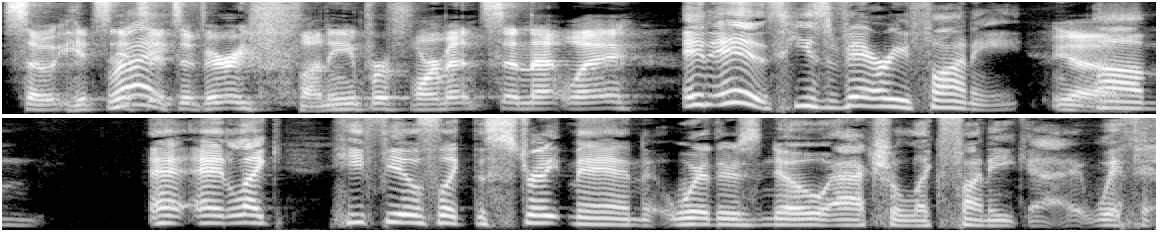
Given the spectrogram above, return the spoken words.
So it's Right. it's, it's a very funny performance in that way. It is. He's very funny. Yeah. Um, and, and like he feels like the straight man where there's no actual like funny guy with him.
